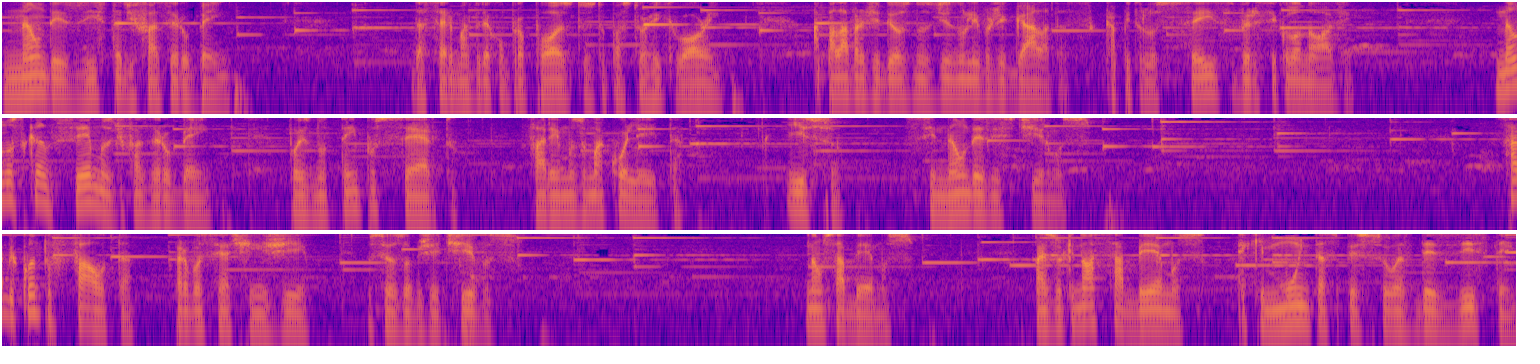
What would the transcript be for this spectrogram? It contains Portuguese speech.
Não desista de fazer o bem. Da série Uma Vida com Propósitos, do pastor Rick Warren, a palavra de Deus nos diz no livro de Gálatas, capítulo 6, versículo 9: Não nos cansemos de fazer o bem, pois no tempo certo faremos uma colheita. Isso, se não desistirmos. Sabe quanto falta para você atingir os seus objetivos? Não sabemos. Mas o que nós sabemos é que muitas pessoas desistem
